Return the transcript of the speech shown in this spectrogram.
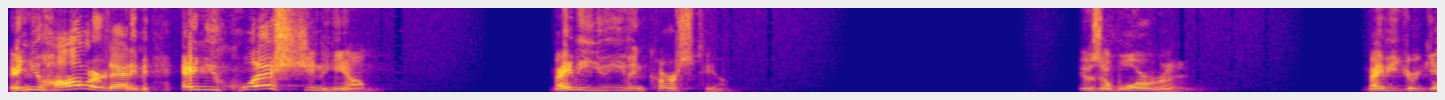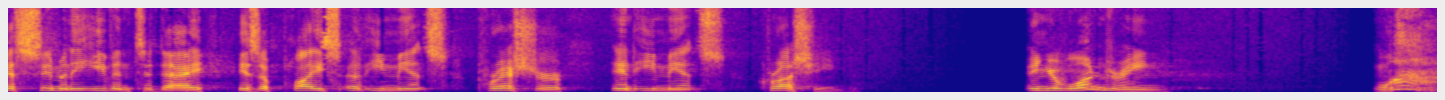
And you hollered at Him. And you questioned Him. Maybe you even cursed Him. It was a war room. Maybe your Gethsemane, even today, is a place of immense pressure and immense crushing. And you're wondering, why?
